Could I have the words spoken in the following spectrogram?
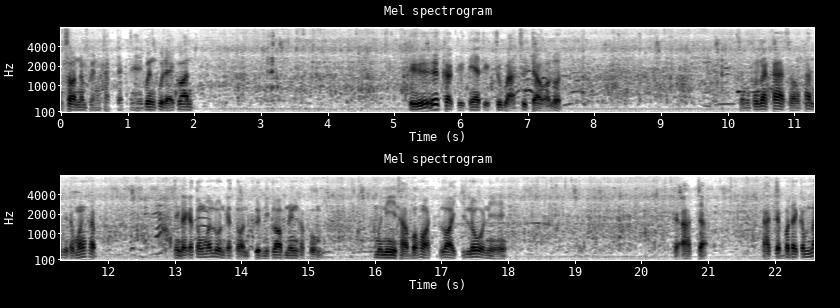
อนซ่อนน้ำเพลินครับจากเบิ่งผู้ใดก่อนถือคักถือเนี่ยถือจุบาทชุดเจ้าเอารถสมคนราคาสองพันอยู่ตรงมั้งครับอยังไงก็ต้องมาลุ้นกันตอนคืนอีกรอบหนึงครับผมมื้อนี้ถ้าบ่ฮอดร้อยกิโลนี่ก็อาจจะอาจจะบ่ได้กำไร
